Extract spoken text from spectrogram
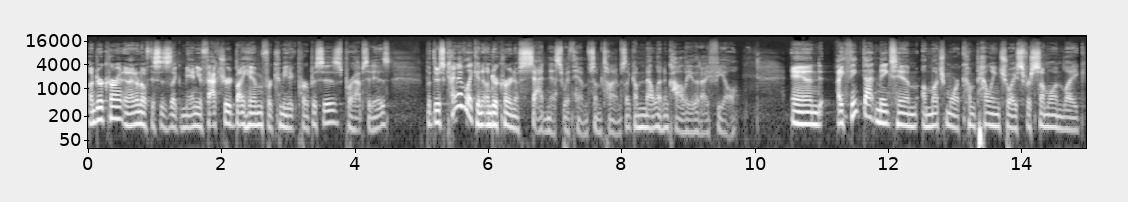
undercurrent, and I don't know if this is like manufactured by him for comedic purposes. Perhaps it is. But there's kind of like an undercurrent of sadness with him sometimes, like a melancholy that I feel. And I think that makes him a much more compelling choice for someone like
